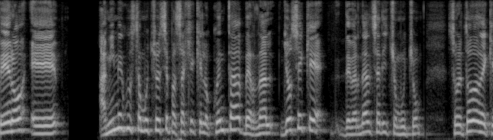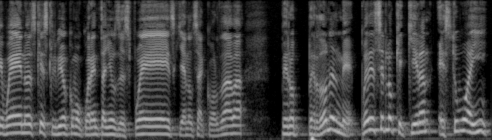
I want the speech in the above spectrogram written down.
pero eh, a mí me gusta mucho ese pasaje que lo cuenta Bernal. Yo sé que de Bernal se ha dicho mucho, sobre todo de que, bueno, es que escribió como 40 años después, que ya no se acordaba. Pero perdónenme, puede ser lo que quieran, estuvo ahí.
